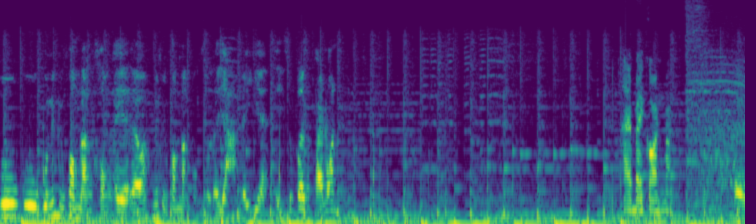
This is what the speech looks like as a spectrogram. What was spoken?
กู กู กูนึกถึงความหลังของไอ้อะไรวะ นึกถึงความหลังของสวนสยามไอ้เหี้ยไอ้ซูเปอร์สไปรอนคล้ายใบก้อนมากเออ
